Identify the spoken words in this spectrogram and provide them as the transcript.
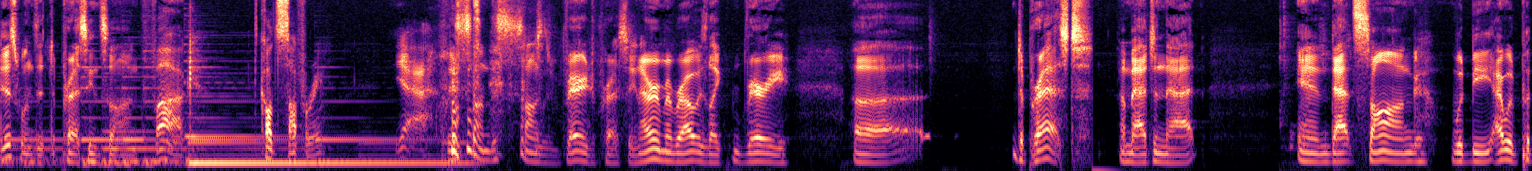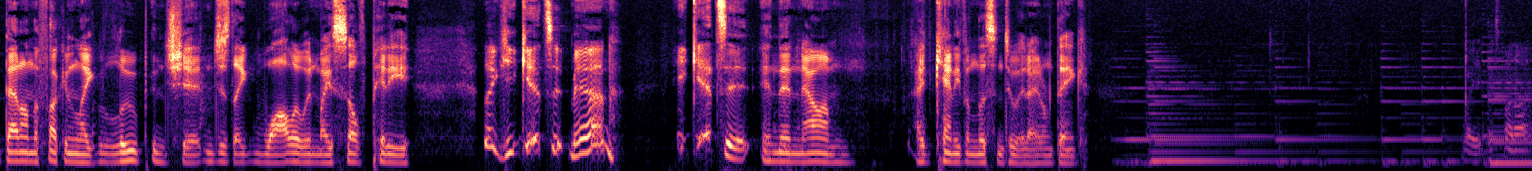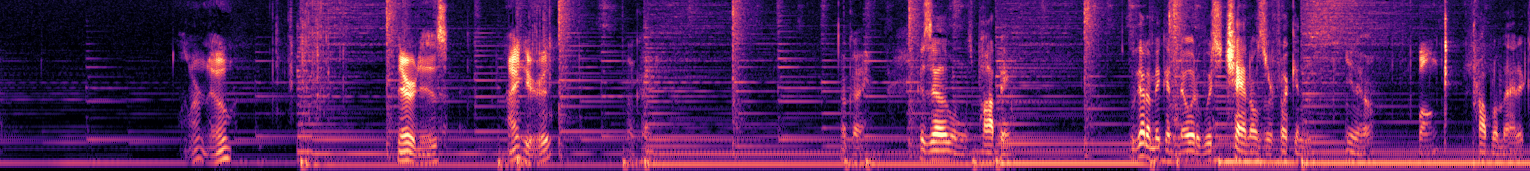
This one's a depressing song. Fuck. It's called Suffering. Yeah, this song this song is very depressing. I remember I was like very uh depressed. Imagine that. And that song would be I would put that on the fucking like loop and shit and just like wallow in my self-pity. Like he gets it, man. He gets it. And then now I'm I can't even listen to it, I don't think. Wait, what's going on? I don't know. There it is. I hear it. Okay. Okay. Because the other one was popping. We got to make a note of which channels are fucking, you know, Bunk. problematic.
